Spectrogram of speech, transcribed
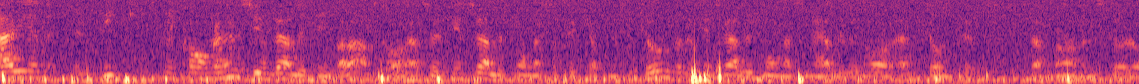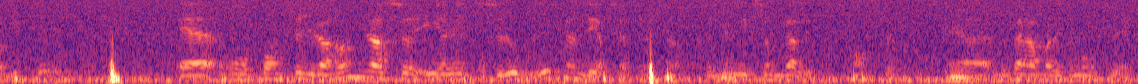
här är en vikt med kamerahus är en väldigt fin balansgång. Alltså, det finns väldigt många som tycker att den är för tung och det finns väldigt många som hellre vill ha ett tunt hus för att man använder större objektiv. Eh, och på en 400 så är det inte så roligt med en D3000. Det blir liksom väldigt konstigt. Eh, då behöver man lite motvikt.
